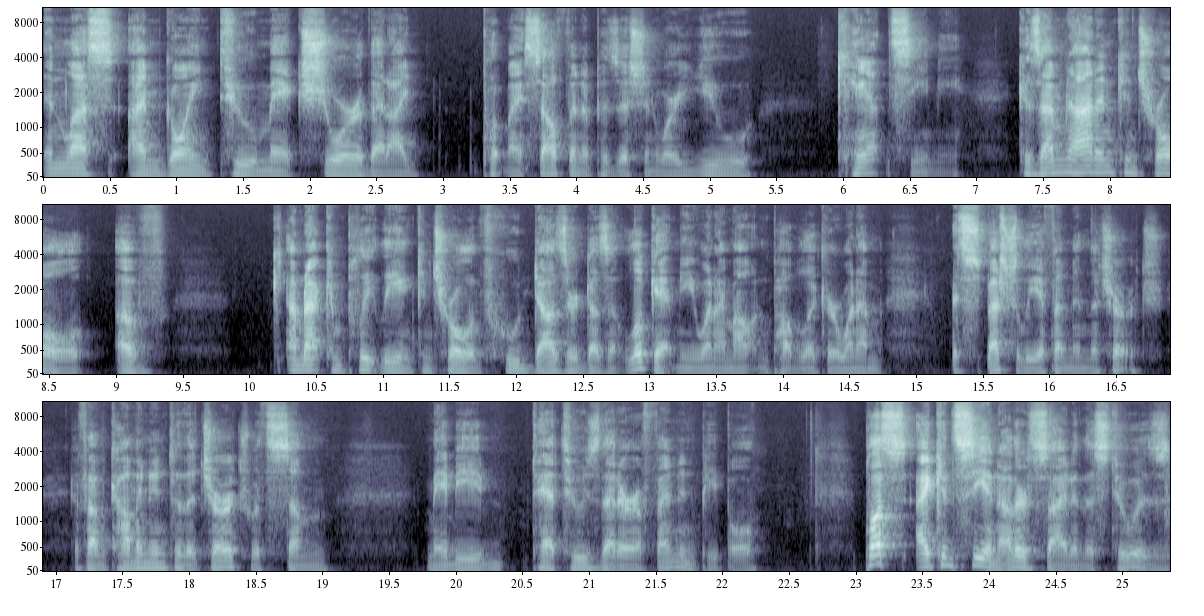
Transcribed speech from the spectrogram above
unless i'm going to make sure that i put myself in a position where you can't see me because i'm not in control of i'm not completely in control of who does or doesn't look at me when i'm out in public or when i'm especially if i'm in the church. If i'm coming into the church with some maybe tattoos that are offending people. Plus i could see another side of this too is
